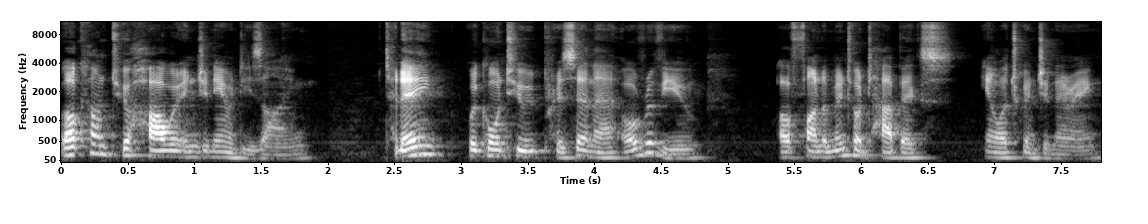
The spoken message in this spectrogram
Welcome to Hardware Engineering Design. Today, we're going to present an overview of fundamental topics in electrical engineering.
